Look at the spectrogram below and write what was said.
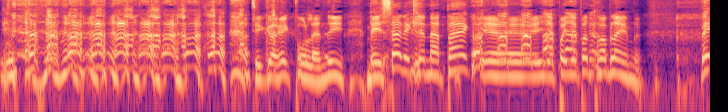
T'es correct pour l'année. Mais ça, avec le MAPAC, il euh, n'y a, pas, a pas de problème. Ben,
